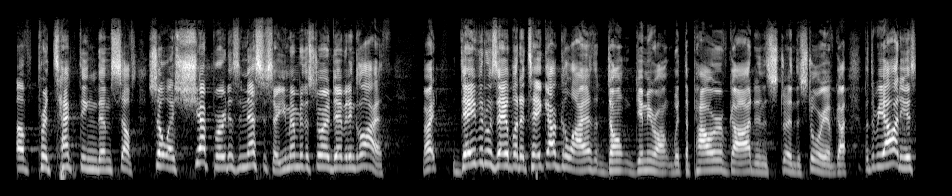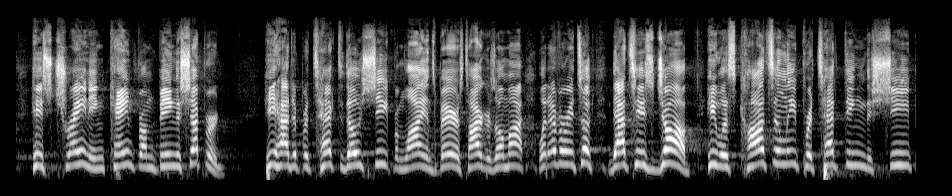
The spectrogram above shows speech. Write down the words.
of protecting themselves. So a shepherd is necessary. You remember the story of David and Goliath? Right? David was able to take out Goliath, don't get me wrong, with the power of God and the story of God. But the reality is, his training came from being a shepherd. He had to protect those sheep from lions, bears, tigers, oh my, whatever it took. That's his job. He was constantly protecting the sheep.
